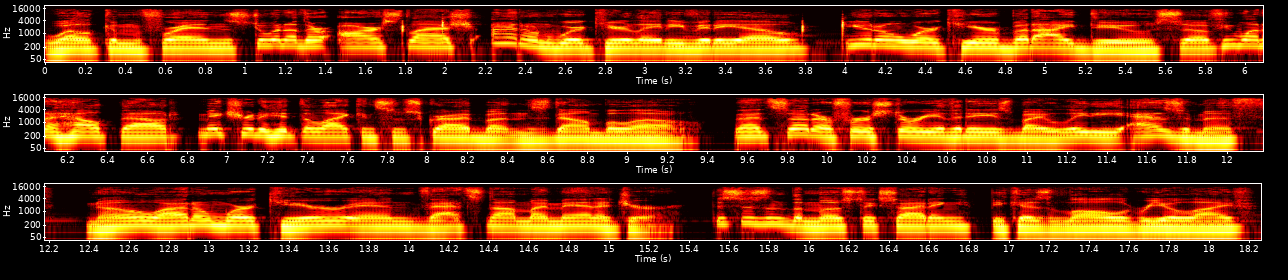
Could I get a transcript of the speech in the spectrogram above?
Welcome, friends, to another r slash I don't work here lady video. You don't work here, but I do, so if you want to help out, make sure to hit the like and subscribe buttons down below. That said, our first story of the day is by Lady Azimuth. No, I don't work here, and that's not my manager. This isn't the most exciting because lol real life,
